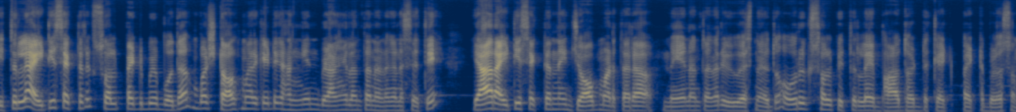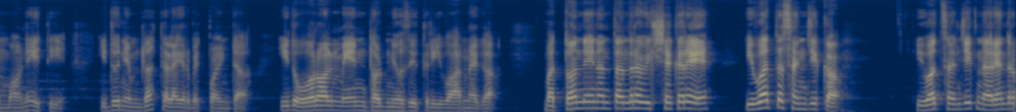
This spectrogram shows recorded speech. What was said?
ಇದ್ರಲ್ಲೇ ಐ ಟಿ ಸೆಕ್ಟರ್ಗೆ ಸ್ವಲ್ಪ ಪೆಟ್ಟು ಬೀಳ್ಬೋದ ಬಟ್ ಸ್ಟಾಕ್ ಮಾರ್ಕೆಟಿಗೆ ಹಂಗೇನು ಬೀಳಂಗಿಲ್ಲ ಅಂತ ನನಗನ್ನಿಸ್ತೈತಿ ಯಾರು ಐ ಟಿ ಸೆಕ್ಟರ್ನಾಗ ಜಾಬ್ ಮಾಡ್ತಾರ? ಮೇನ್ ಅಂತಂದ್ರೆ ಯು ಎಸ್ನ ಇದು ಅವ್ರಿಗೆ ಸ್ವಲ್ಪ ಇದ್ರಲ್ಲೇ ಭಾಳ ದೊಡ್ಡ ಕೆಟ್ಟ ಪೆಟ್ಟು ಬೀಳೋ ಸಂಭಾವನೆ ಐತಿ. ಇದು ನಿಮ್ದು ತಲೆ ಇರ್ಬೇಕು ಪಾಯಿಂಟ್ ಇದು ಆಲ್ ಮೇನ್ ದೊಡ್ಡ ನ್ಯೂಸ್ ಐತ್ರಿ ಈ ವಾರ್ನಾಗ. ಮತ್ತೊಂದು ಏನಂತಂದ್ರೆ ವೀಕ್ಷಕರೇ, ಇವತ್ತು ಸಂಜಿಕ. ಇವತ್ತು ಸಂಜಿಕ್ ನರೇಂದ್ರ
